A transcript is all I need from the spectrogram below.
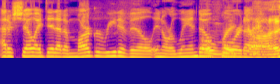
at a show I did at a Margaritaville in Orlando, oh Florida.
